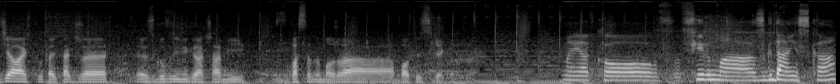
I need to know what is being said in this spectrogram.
działać tutaj także e, z głównymi graczami w basenu Morza Bałtyckiego. My jako firma z Gdańska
